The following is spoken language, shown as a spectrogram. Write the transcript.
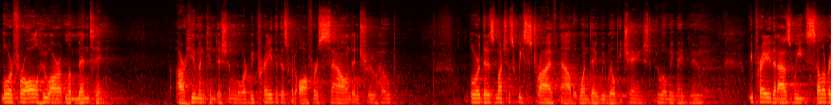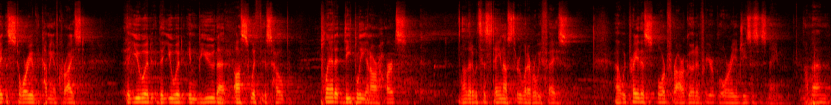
Lord, for all who are lamenting our human condition, Lord, we pray that this would offer sound and true hope. Lord, that as much as we strive now, that one day we will be changed, we will be made new. We pray that as we celebrate the story of the coming of Christ, that you would, that you would imbue that, us with this hope, plant it deeply in our hearts, uh, that it would sustain us through whatever we face. Uh, we pray this, Lord, for our good and for your glory in Jesus' name. Amen.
